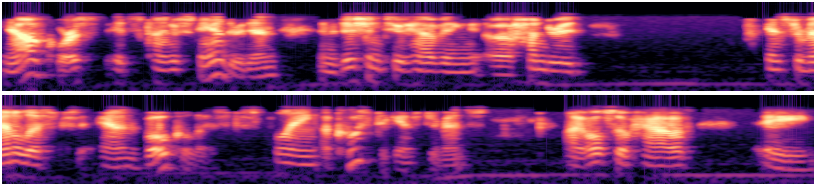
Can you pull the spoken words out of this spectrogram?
Now, of course, it's kind of standard. And in addition to having a hundred instrumentalists and vocalists playing acoustic instruments, I also have a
